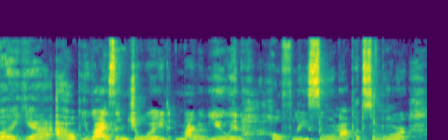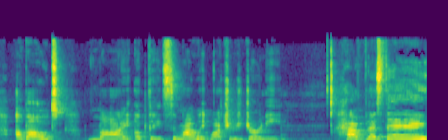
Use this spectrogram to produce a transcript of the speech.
But yeah, I hope you guys enjoyed my review, and hopefully soon I'll put some more about my updates in my Weight Watchers journey. Have a blessed day.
